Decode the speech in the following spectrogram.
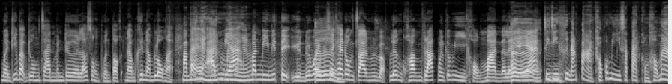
เหมือนที่แบบดวงจันทร์มันเดินแล้วส่งผลต่อน้ำขึ้นน้ำลงอะประมาณแต่อย่างนั้อันนเนี้ยประมาณอย่างนั้นมันมีมิติอื่นด้วยเว่าเออไม่ใช่แค่ดวงจันทร์มันแบบเรื่องความรักมันก็มีของมันอะไรอย่างเงี้ยจริง ๆ คือนักปราชญ์เขาก็มีสแตทของเขามา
